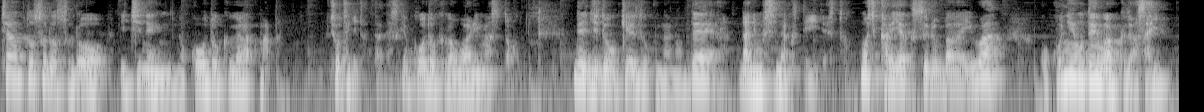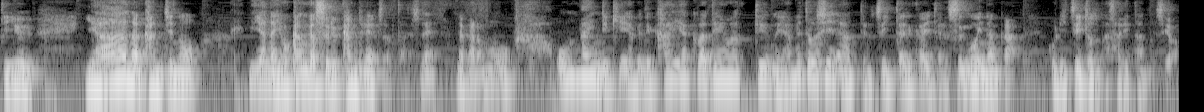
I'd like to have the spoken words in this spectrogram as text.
ちゃんとそろそろ1年の購読が、まあ、書籍だったんですけど、購読が終わりますと。で、自動継続なので何もしなくていいですと。もし解約する場合は、ここにお電話くださいっていう嫌な感じの、嫌な予感がする感じのやつだったんですね。だからもう、オンラインで契約で解約は電話っていうのやめてほしいなっていうのをツイッターで書いたら、すごいなんか、こうリツイートとかされたんですよ。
